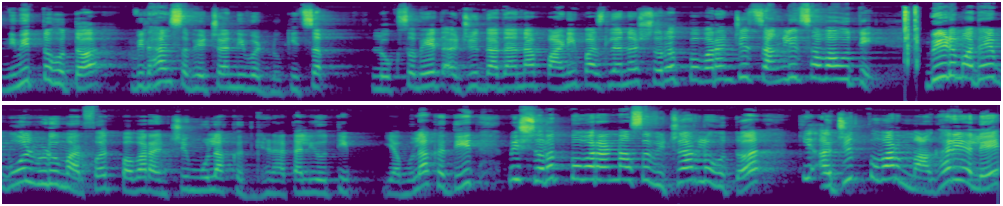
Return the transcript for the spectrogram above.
निमित्त होतं विधानसभेच्या निवडणुकीचं. लोकसभेत अजितदादांना पाणी पाजल्यानं शरद पवारांची चांगलीच हवा होती. बीडमध्ये बोलभिडू मार्फत पवारांची मुलाखत घेण्यात आली होती. या मुलाखतीत मी शरद पवारांना असं विचारलं होतं की अजित पवार माघारी आले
